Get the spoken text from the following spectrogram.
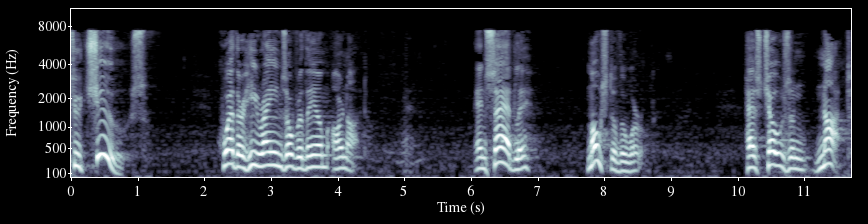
to choose whether He reigns over them or not. And sadly, most of the world has chosen not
